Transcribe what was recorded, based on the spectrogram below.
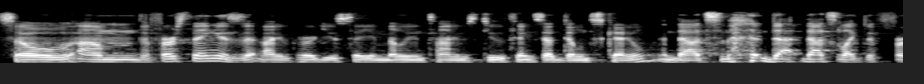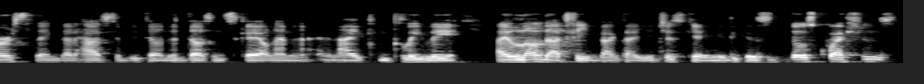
So um, the first thing is that I've heard you say a million times, do things that don't scale, and that's that that's like the first thing that has to be done that doesn't scale. And and I completely I love that feedback that you just gave me because those questions,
